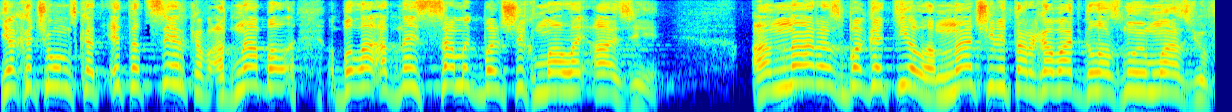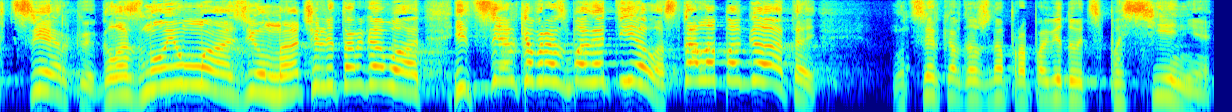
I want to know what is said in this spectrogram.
Я хочу вам сказать, эта церковь одна была, была одна из самых больших в Малой Азии – она разбогатела, начали торговать глазную мазью в церкви. Глазною мазью начали торговать. И церковь разбогатела, стала богатой. Но церковь должна проповедовать спасение.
